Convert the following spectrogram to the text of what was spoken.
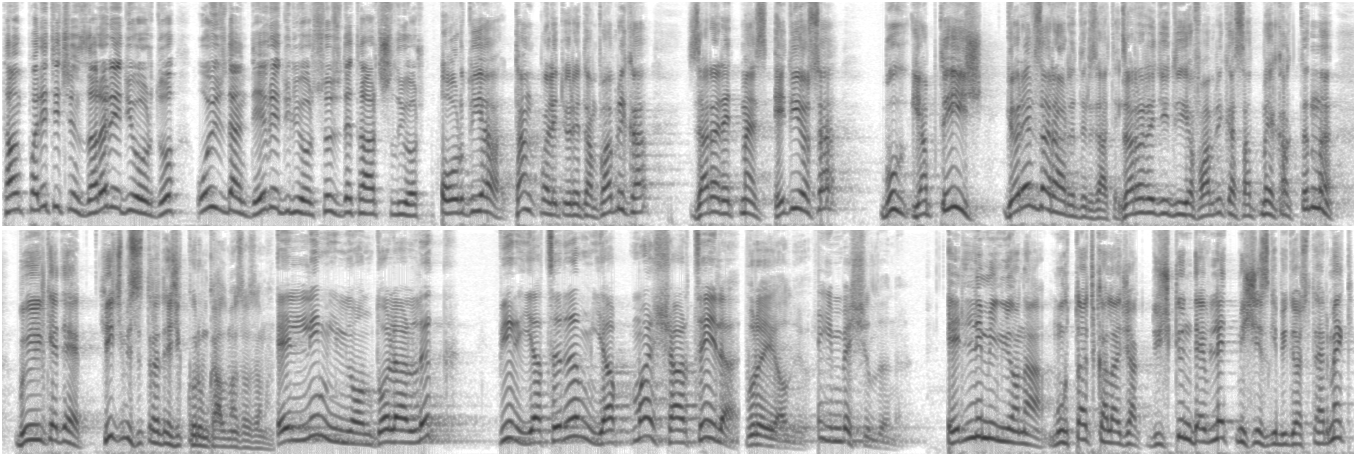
tank palet için zarar ediyordu o yüzden devrediliyor sözü de tartışılıyor. Orduya tank paleti üreten fabrika zarar etmez. Ediyorsa bu yaptığı iş görev zararıdır zaten. Zarar ediyor diye fabrika satmaya kalktın mı bu ülkede hiçbir stratejik kurum kalmaz o zaman. 50 milyon dolarlık bir yatırım yapma şartıyla burayı alıyor. 25 yıllığına. 50 milyona muhtaç kalacak düşkün devletmişiz gibi göstermek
